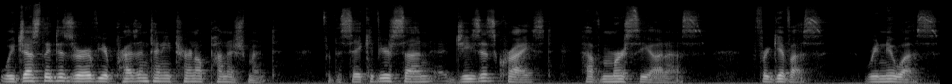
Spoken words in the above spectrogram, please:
We justly deserve your present and eternal punishment. For the sake of your Son, Jesus Christ, have mercy on us. Forgive us, renew us,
